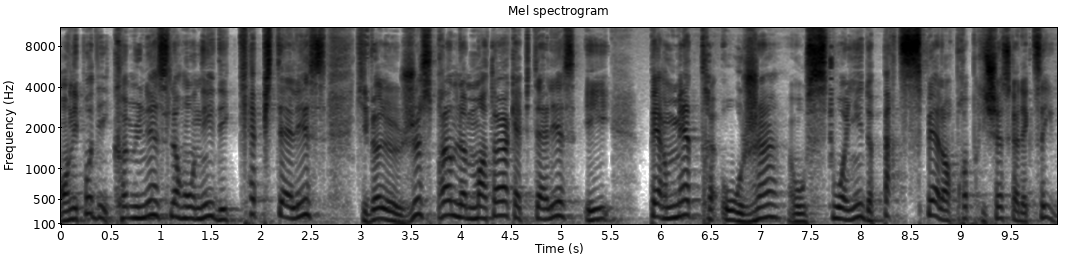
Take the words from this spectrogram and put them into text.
On n'est pas des communistes, là. On est des capitalistes qui veulent juste prendre le moteur capitaliste et permettre aux gens, aux citoyens de participer à leur propre richesse collective.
